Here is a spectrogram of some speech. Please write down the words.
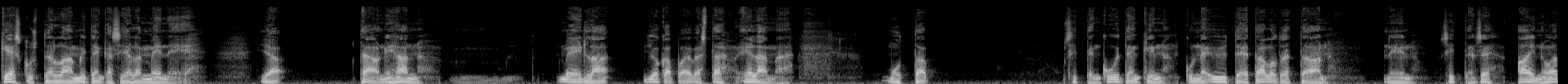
keskustellaan, mitenkä siellä menee. Ja tämä on ihan meillä jokapäiväistä elämää. Mutta sitten kuitenkin, kun ne YT talotetaan, niin sitten se ainoa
